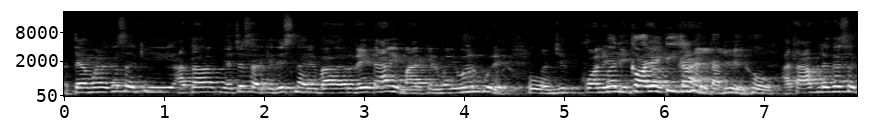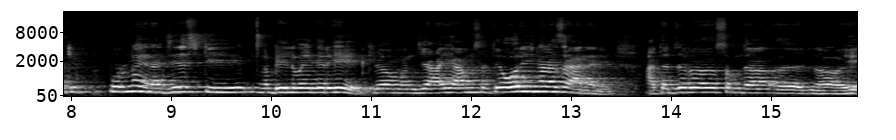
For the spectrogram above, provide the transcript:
त्यामुळे कसं की आता याच्यासारखे दिसणारे रेट आहे मार्केटमध्ये भरपूर आहे. पण जी पण क्वालिटी हो. आता आपलं कसं की पूर्ण आहे ना जीएसटी बिल वगैरे हे किंवा म्हणजे आहे आमचं ते ओरिजिनलच राहणार आहे आता जर समजा हे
